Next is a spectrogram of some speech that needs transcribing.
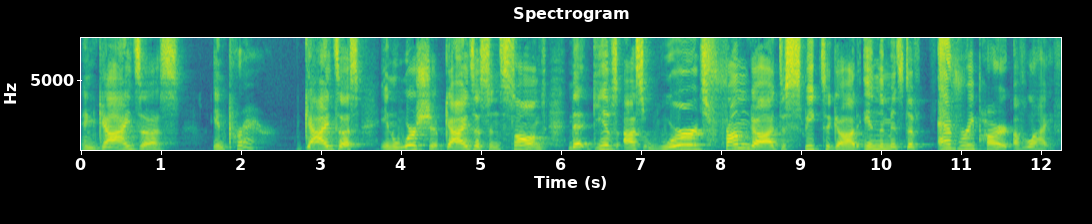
and guides us in prayer guides us in worship, guides us in songs, that gives us words from God to speak to God in the midst of every part of life.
